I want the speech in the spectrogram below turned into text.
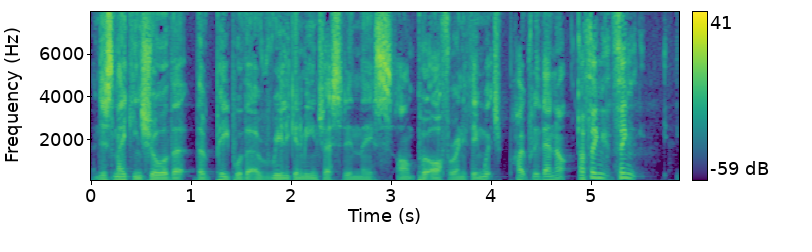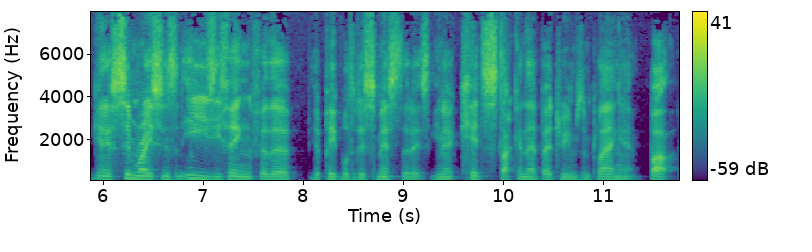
and just making sure that the people that are really going to be interested in this aren't put off or anything, which hopefully they're not. I think think you know, sim racing is an easy thing for the people to dismiss that it's you know kids stuck in their bedrooms and playing it, but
